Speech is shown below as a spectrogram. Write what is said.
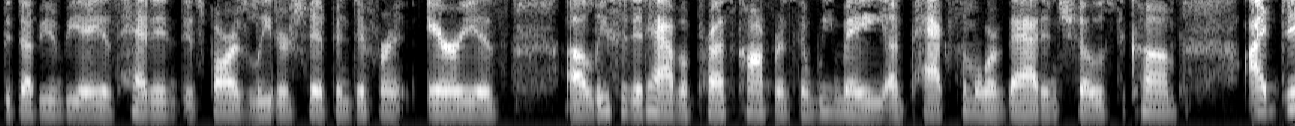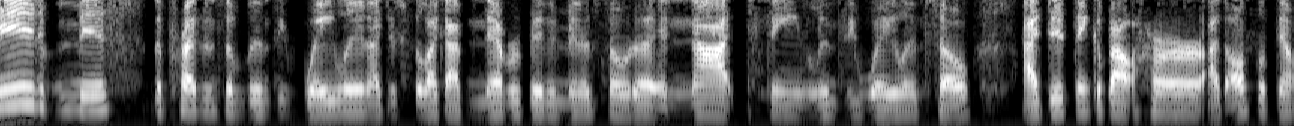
the WNBA is headed as far as leadership in different areas. Uh, Lisa did have a press conference and we may unpack some more of that in shows to come. I did miss the presence of Lindsay Whalen. I just feel like I've never been in Minnesota and not seen Lindsay Whalen. So I did think about her. I also th-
